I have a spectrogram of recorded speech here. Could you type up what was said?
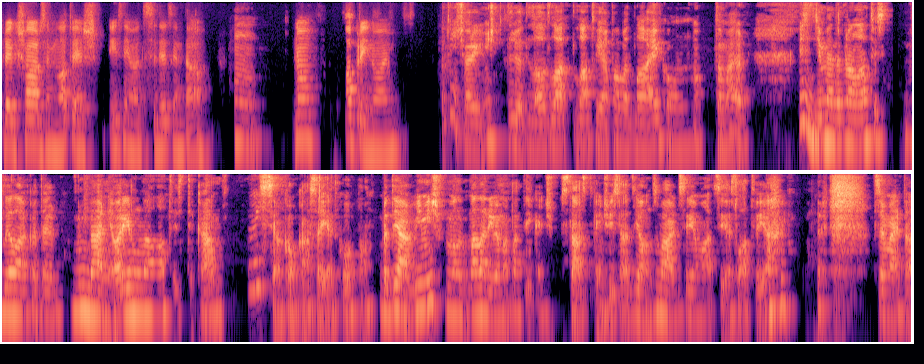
priekš ārzemju latviešu. Īstenībā tas ir diezgan tā, Mm. nu, apbrīnojami. Bet viņš arī viņš ļoti daudz Lat Latvijā pavadīja laiku, un nu, tomēr viņa ģimene runā latviešu. Lielākā daļa jau arī runā latviešu. Viss jau kaut kā sajiet kopā. Bet jā, vi- viņš man, man arī vienmēr patīk, ka viņš stāsta, ka viņš visādas jaunas vārdus ir iemācījies Latvijā. Tas vienmēr tā,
